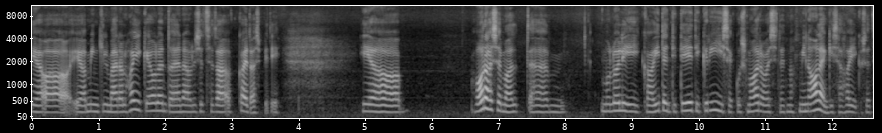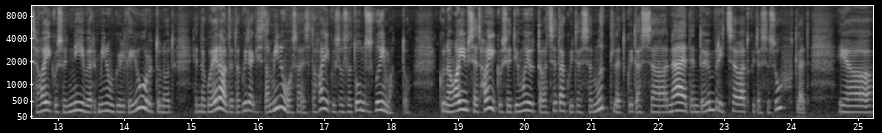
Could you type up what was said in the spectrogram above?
ja, ja mingil määral haige olen tõenäoliselt seda ka edaspidi. ja varasemalt ähm, mul oli ka identiteedikriise, kus ma arvasin, et noh, mina olengi see haigus, et see haigus on niivõrd minu külge juurdunud, et nagu eraldada kuidagi seda minu osa ja seda haiguse osa tundus võimatu. kuna vaimsed haigused ju mõjutavad seda, kuidas sa mõtled, kuidas sa näed enda ümbritsevat, kuidas sa suhtled ja,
